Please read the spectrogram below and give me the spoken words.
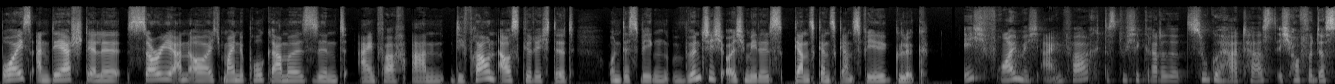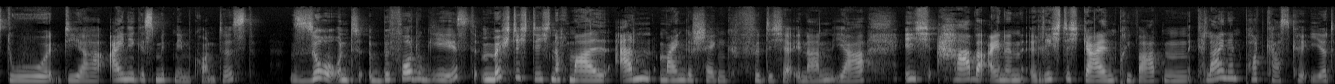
Boys, an der Stelle, sorry an euch, meine Programme sind einfach an die Frauen ausgerichtet und deswegen wünsche ich euch Mädels ganz, ganz, ganz viel Glück. Ich freue mich einfach, dass du hier gerade zugehört hast. Ich hoffe, dass du dir einiges mitnehmen konntest. So, und bevor du gehst, möchte ich dich nochmal an mein Geschenk für dich erinnern. Ja, ich habe einen richtig geilen privaten kleinen Podcast kreiert,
